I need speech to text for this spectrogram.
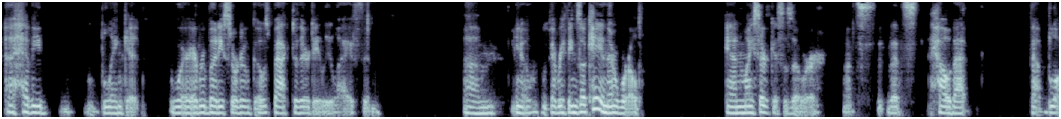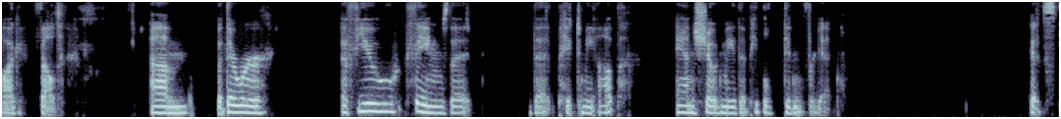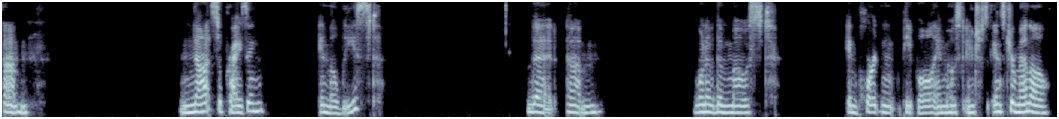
a heavy blanket where everybody sort of goes back to their daily life and um, you know everything's okay in their world. And my circus is over. That's that's how that that blog felt. Um, but there were a few things that that picked me up and showed me that people didn't forget it's um not surprising in the least that um, one of the most important people and most in- instrumental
